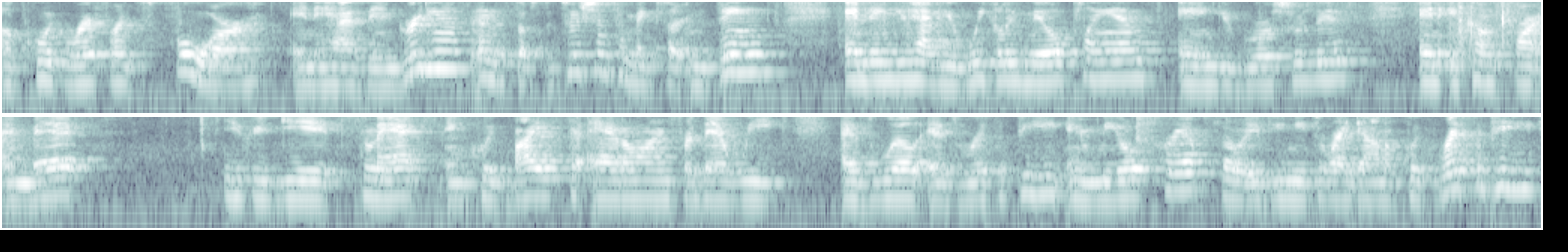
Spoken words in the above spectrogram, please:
a quick reference for and it has the ingredients and the substitution to make certain things. And then you have your weekly meal plans and your grocery list and it comes front and back. You could get snacks and quick bites to add on for that week as well as recipe and meal prep. So if you need to write down a quick recipe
